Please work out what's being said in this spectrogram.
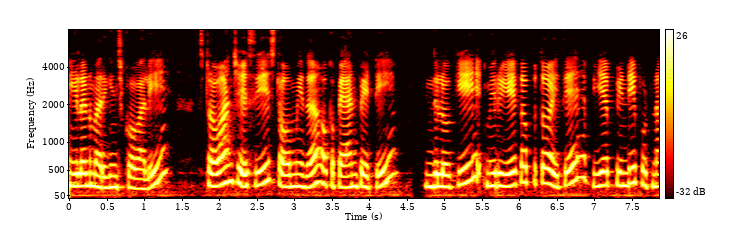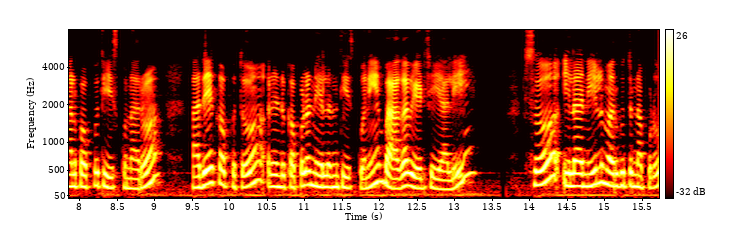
నీళ్ళను మరిగించుకోవాలి. స్టవ్ ఆన్ చేసి స్టవ్ మీద ఒక ప్యాన్ పెట్టి ఇందులోకి మీరు ఏ కప్పుతో అయితే బియ్యం పిండి పుట్నాల పప్పు తీసుకున్నారో అదే కప్పుతో రెండు కప్పుల నీళ్ళను తీసుకొని బాగా వేడి చేయాలి. సో ఇలా నీళ్ళు మరుగుతున్నప్పుడు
